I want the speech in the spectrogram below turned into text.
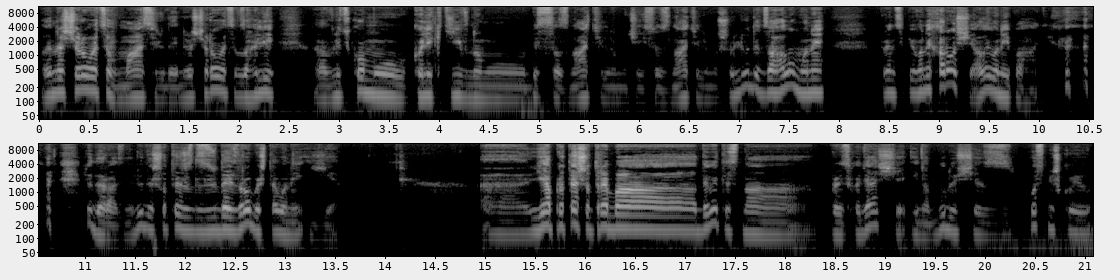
але не розчаровуватися в масі людей, не розчаровуватися взагалі е, в людському колективному, безсознательному чи сознательному, що люди загалом вони, в принципі, вони хороші, але вони і погані. Люди різні. Люди, що ти з людей зробиш, те вони і є. Е, Я про те, що треба дивитись на происходяще і на будуще з посмішкою,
